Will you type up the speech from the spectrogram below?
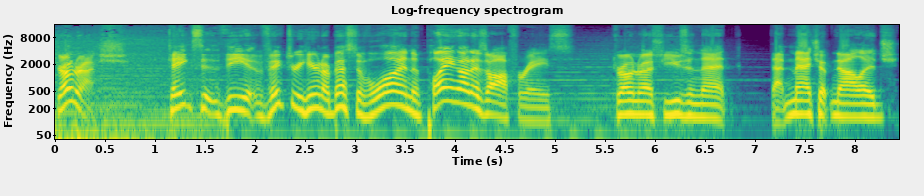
Drone Rush takes the victory here in our best of one, playing on his off race. Drone Rush using that that matchup knowledge.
